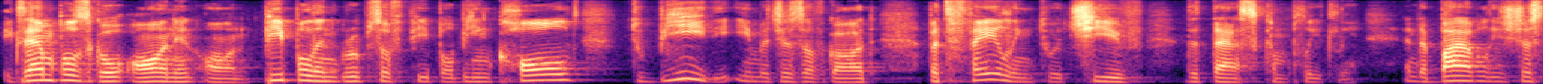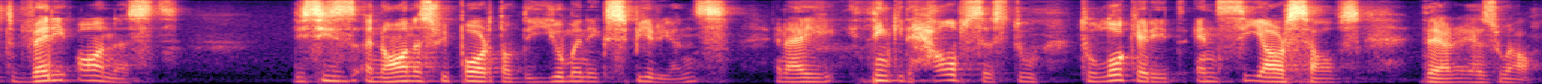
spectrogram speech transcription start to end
Examples go on and on. People and groups of people being called to be the images of God, but failing to achieve the task completely. And the Bible is just very honest. This is an honest report of the human experience, and I think it helps us to, to look at it and see ourselves there as well.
